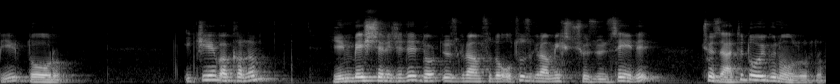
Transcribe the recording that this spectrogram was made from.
Bir doğru. 2'ye bakalım. 25 derecede 400 gram suda 30 gram X çözülseydi çözelti doygun olurdu.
